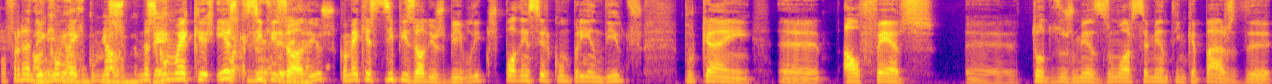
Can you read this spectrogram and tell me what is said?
Oh, Fernando, como é que, mas, mas fé, como é que estes episódios, como é que estes episódios bíblicos podem ser compreendidos por quem uh, alfere uh, todos os meses um orçamento incapaz de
